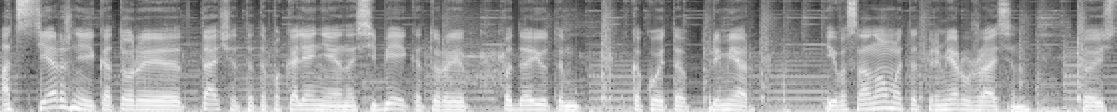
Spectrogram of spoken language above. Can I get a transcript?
от стержней, которые тащат это поколение на себе и которые подают им какой-то пример. И в основном этот пример ужасен. То есть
